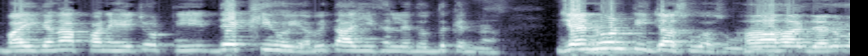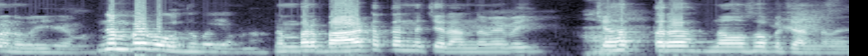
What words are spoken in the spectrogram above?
ਬਾਈ ਕਹਿੰਦਾ ਆਪਾਂ ਨੇ ਇਹ ਝੋਟੀ ਦੇਖੀ ਹੋਈ ਆ ਵੀ ਤਾਜੀ ਥੱਲੇ ਦੁੱਧ ਕਿੰਨਾ ਜੈਨੂਨ ਤੀਜਾ ਸੂਆ ਸੂ ਹਾਂ ਹਾਂ ਜਨਮਨ ਬਈ ਜਮਾ ਨੰਬਰ ਬੋਲ ਦੋ ਬਾਈ ਆਪਣਾ। ਨੰਬਰ 62394 ਬਈ 74995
